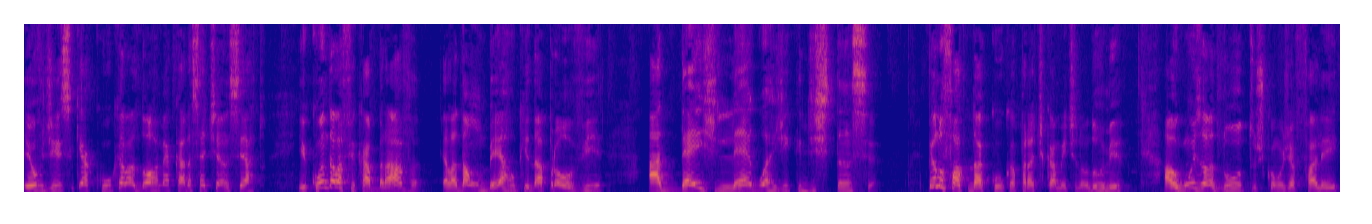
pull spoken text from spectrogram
Eu disse que a cuca ela dorme a cada sete anos, certo? E quando ela fica brava, ela dá um berro que dá para ouvir a 10 léguas de distância. Pelo fato da cuca praticamente não dormir, alguns adultos, como já falei,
